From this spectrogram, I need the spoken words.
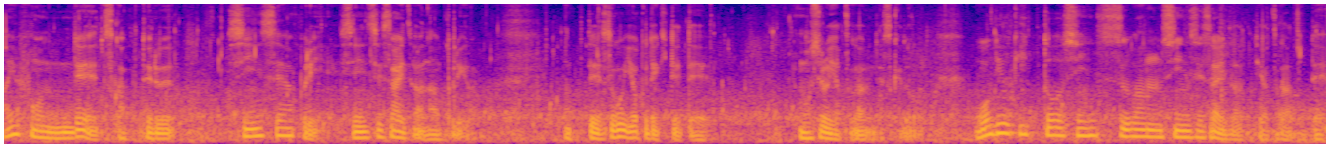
iPhone で使ってるシンセアプリシンセサイザーのアプリがあってすごいよくできてて面白いやつがあるんですけどオーディオキットシンスワンシンセサイザーってやつがあって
